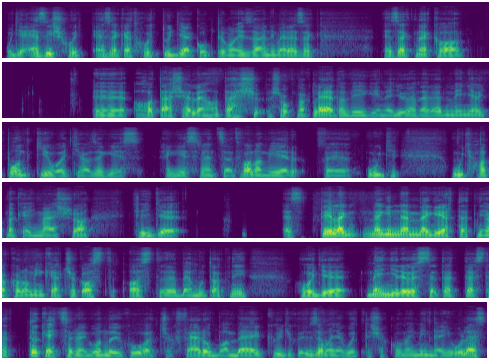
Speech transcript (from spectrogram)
ugye ez is, hogy ezeket hogy tudják optimalizálni, mert ezek, ezeknek a, ö, a hatás ellenhatásoknak lehet a végén egy olyan eredménye, hogy pont kioltja az egész, egész rendszert, valamiért úgy, úgy hatnak egymásra, ö, ezt tényleg megint nem megértetni akarom, inkább csak azt, azt bemutatni, hogy mennyire összetett ez. Tehát tök egyszerűen gondoljuk, ó, csak felrobban, beküldjük az üzemanyagot, és akkor majd minden jó lesz,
